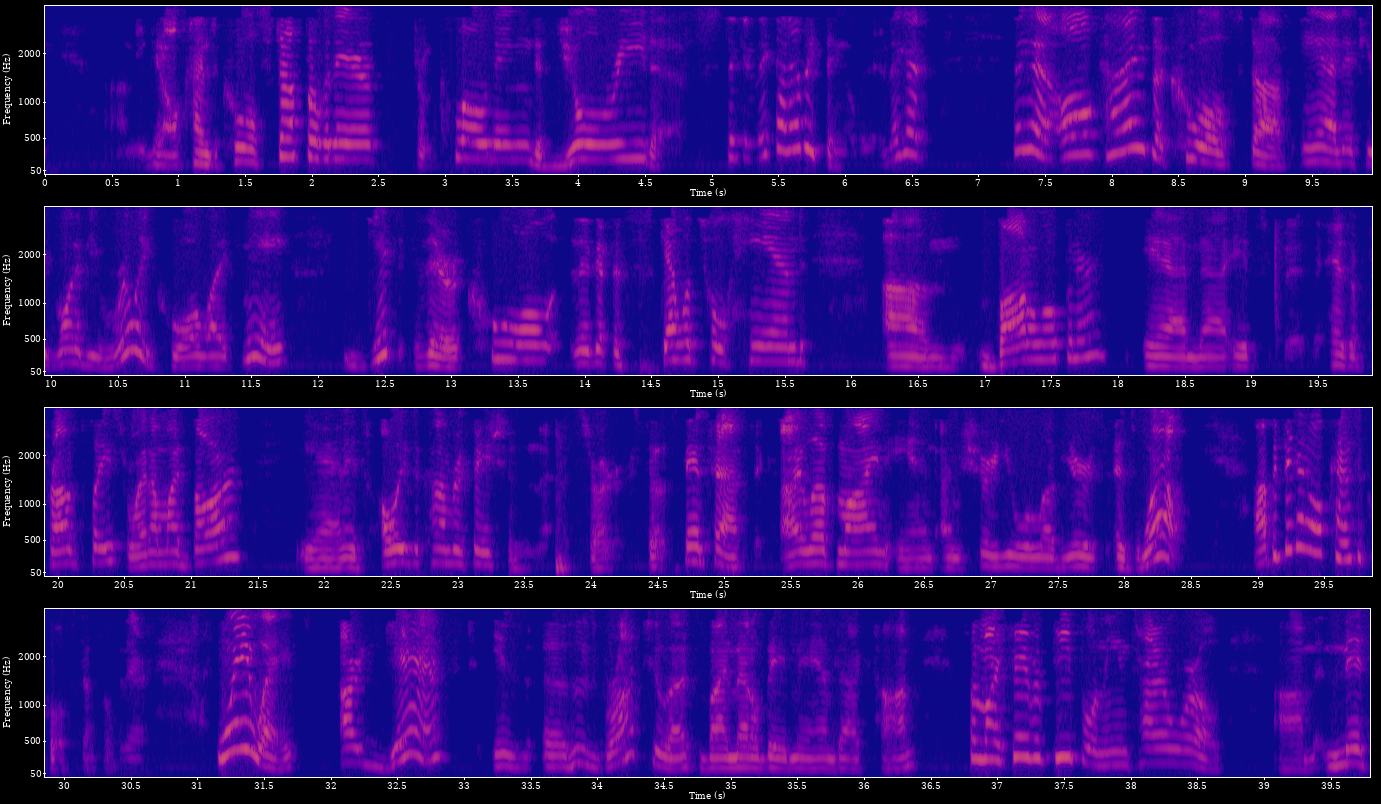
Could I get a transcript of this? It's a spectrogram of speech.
you get all kinds of cool stuff over there, from clothing to jewelry to stickers. They got everything over there. They got they got all kinds of cool stuff. And if you want to be really cool like me, get their cool. They've got the skeletal hand um, bottle opener, and uh, it's, it has a proud place right on my bar, and it's always a conversation starter. So it's fantastic. I love mine, and I'm sure you will love yours as well. Uh, but they got all kinds of cool stuff over there. Well, anyway, our guest is uh, who's brought to us by MetalBabeMayhem.com. Some of my favorite people in the entire world, um, Miss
